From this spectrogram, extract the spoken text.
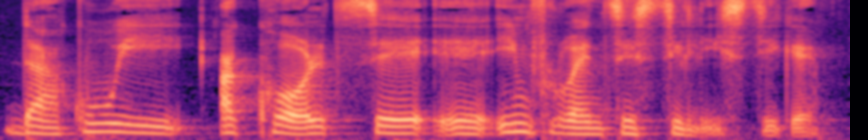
da cui accolse eh, influenze stilistiche.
